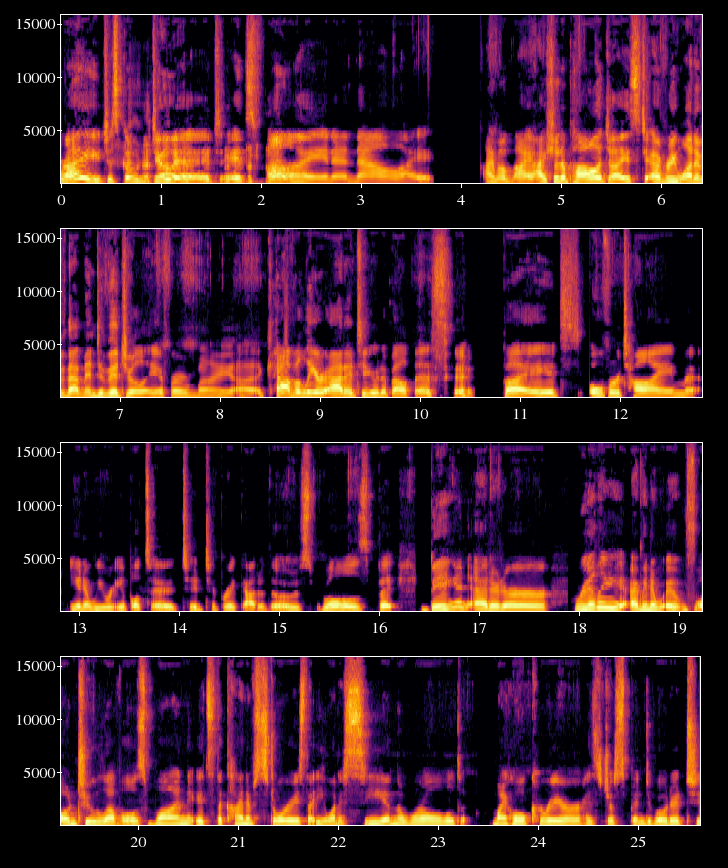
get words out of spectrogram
write, just go do it. it's fine. And now I, I'm a, I, I should apologize to every one of them individually for my uh, cavalier attitude about this. but over time, you know, we were able to, to to break out of those roles. But being an editor, really, I mean, it, it, on two levels. One, it's the kind of stories that you want to see in the world. My whole career has just been devoted to,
